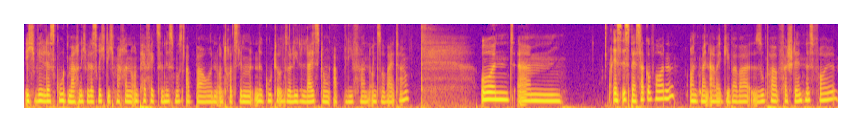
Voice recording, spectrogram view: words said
ich will das gut machen, ich will das richtig machen und Perfektionismus abbauen und trotzdem eine gute und solide Leistung abliefern und so weiter. Und ähm, es ist besser geworden und mein Arbeitgeber war super verständnisvoll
